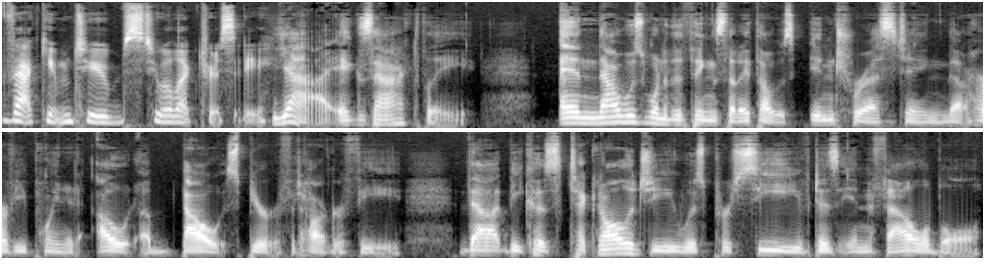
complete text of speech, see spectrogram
vacuum tubes to electricity Yeah, exactly. And that was one of the things that I thought was interesting that Harvey pointed out about spirit photography. That because technology was perceived as infallible.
